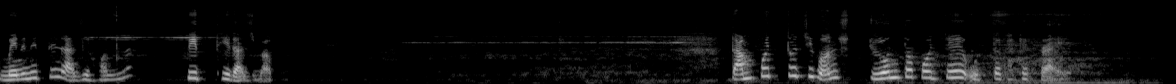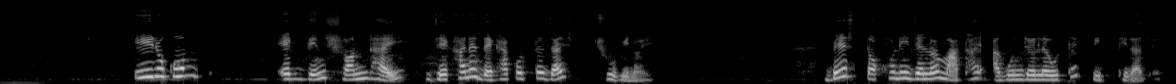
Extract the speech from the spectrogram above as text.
মেনে নিতে রাজি হন না পৃথ্বীরাজবাবু। দাম্পত্য জীবন চূড়ান্ত পর্যায়ে উঠতে থাকে প্রায়। এইরকম একদিন সন্ধ্যায় যেখানে দেখা করতে যায় সুবিনয় বেশ তখনই যেন মাথায় আগুন জ্বলে ওঠে পৃথ্বীরাজের।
